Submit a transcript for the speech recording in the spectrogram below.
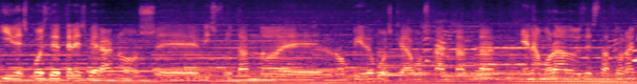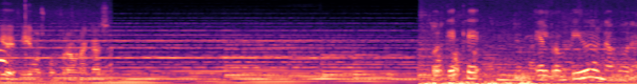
y después de tres veranos eh, disfrutando del rompido, pues quedamos tan, tan, tan enamorados de esta zona que decidimos comprar una casa. Porque es que mm, el rompido enamora.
